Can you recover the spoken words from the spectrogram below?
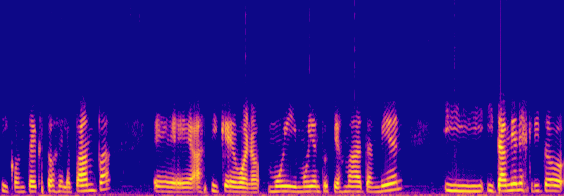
y con textos de La Pampa, eh, así que bueno, muy, muy entusiasmada también. Y, también he escrito,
